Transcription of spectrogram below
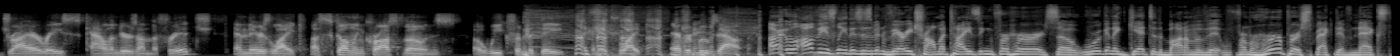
dry erase calendars on the fridge, and there's like a skull and crossbones a week from the date, and it's like ever moves out. All right. Well, obviously, this has been very traumatizing for her. So we're gonna get to the bottom of it from her perspective next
